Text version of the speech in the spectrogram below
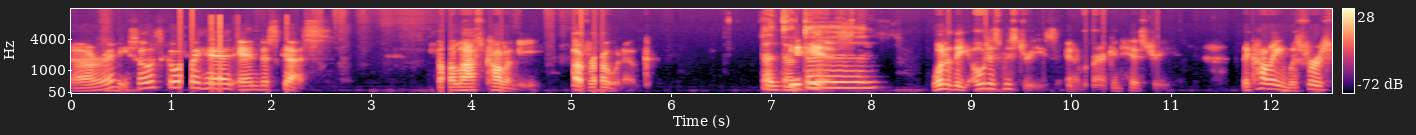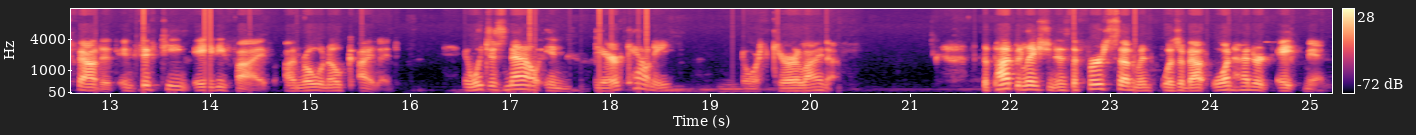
Alrighty, so let's go ahead and discuss the lost colony of Roanoke, Dun dun It is. dun. one of the oldest mysteries in American history. The colony was first founded in 1585 on Roanoke Island, and which is now in Dare County, North Carolina. The population as the first settlement was about 108 men.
